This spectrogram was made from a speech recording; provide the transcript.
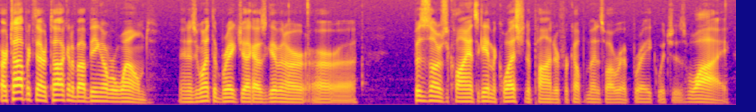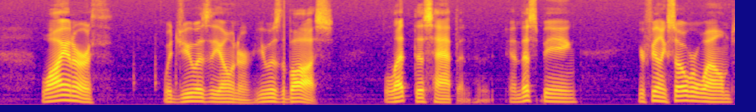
our topic that we're talking about being overwhelmed. And as we went to break, Jack, I was giving our, our uh, business owners and clients, I gave them a question to ponder for a couple minutes while we're at break, which is why? Why on earth would you, as the owner, you as the boss, let this happen? And this being, you're feeling so overwhelmed,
